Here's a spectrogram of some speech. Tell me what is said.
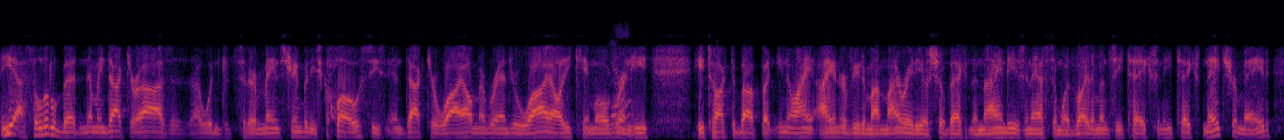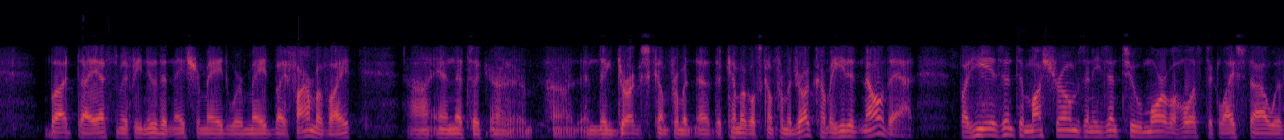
Yes, a little bit. I mean, Dr. Oz is, I wouldn't consider mainstream, but he's close. He's, and Dr. Weil, remember Andrew Weil, he came over yeah. and he, he talked about, but you know, I, I interviewed him on my radio show back in the 90s and asked him what vitamins he takes and he takes Nature Made, but I asked him if he knew that Nature Made were made by Pharmavite. Uh, and that's a, uh, uh, and the drugs come from a, uh, the chemicals come from a drug company. He didn't know that but he is into mushrooms and he's into more of a holistic lifestyle with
